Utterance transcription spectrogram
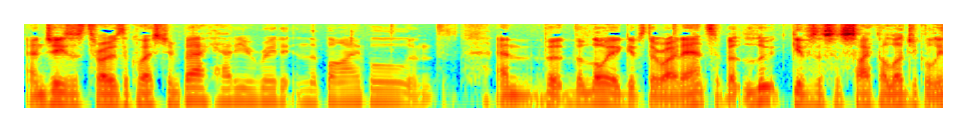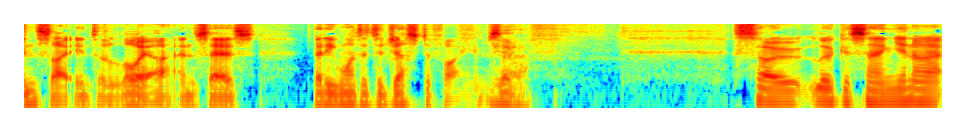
and Jesus throws the question back, how do you read it in the Bible? And and the the lawyer gives the right answer, but Luke gives us a psychological insight into the lawyer and says, but he wanted to justify himself. So Luke is saying, you know,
